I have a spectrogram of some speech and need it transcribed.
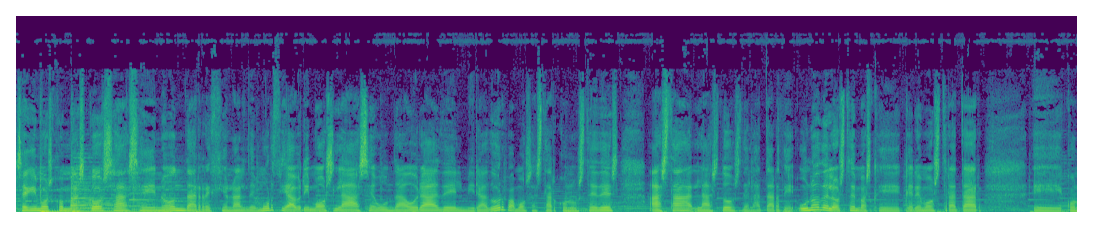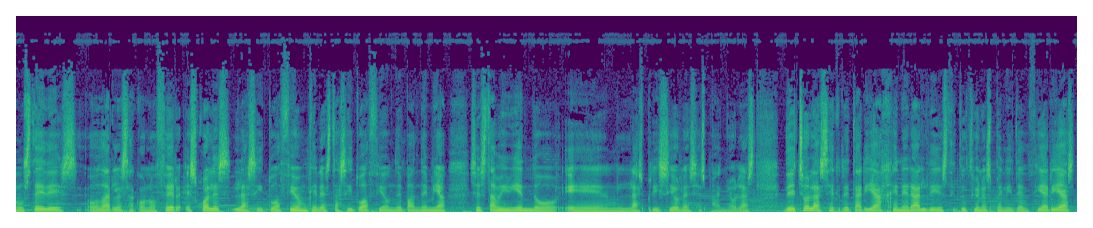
Seguimos con más cosas en Onda Regional de Murcia. Abrimos la segunda hora del Mirador. Vamos a estar con ustedes hasta las 2 de la tarde. Uno de los temas que queremos tratar eh, con ustedes o darles a conocer es cuál es la situación que en esta situación de pandemia se está viviendo en las prisiones españolas. De hecho, la Secretaría General de Instituciones Penitenciarias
